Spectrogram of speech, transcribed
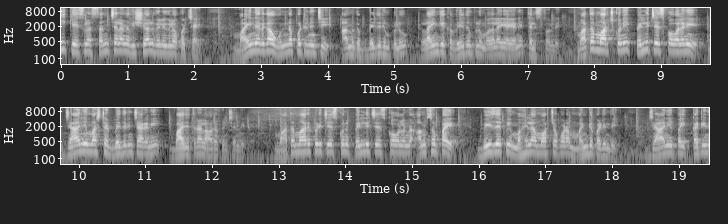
ఈ కేసులో సంచలన విషయాలు వెలుగులోకి వచ్చాయి. మైనర్గా ఉన్నప్పటి నుంచి ఆమెకు బెదిరింపులు లైంగిక వేధింపులు మొదలయ్యాయని తెలుస్తోంది. మతం మార్చుకొని పెళ్ళి చేసుకోవాలని జానీ మాస్టర్ బెదిరించారని బాధితురాలు ఆరోపించింది. మత మార్పిడి చేసుకుని పెళ్ళి చేసుకోవాలన్న అంశంపై బీజేపీ మహిళా మోర్చా కూడా మండిపడింది. జానీపై కఠిన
